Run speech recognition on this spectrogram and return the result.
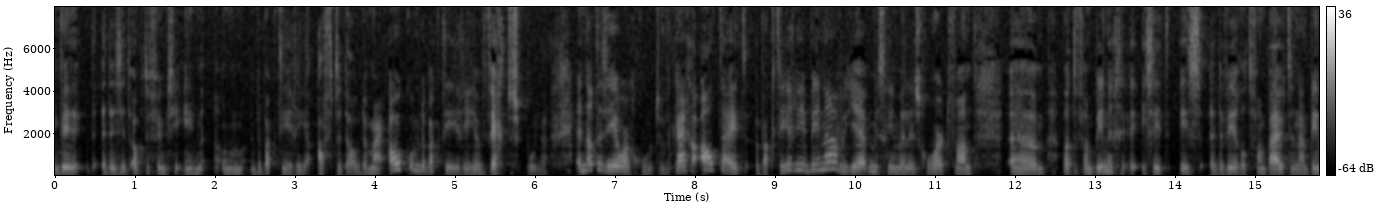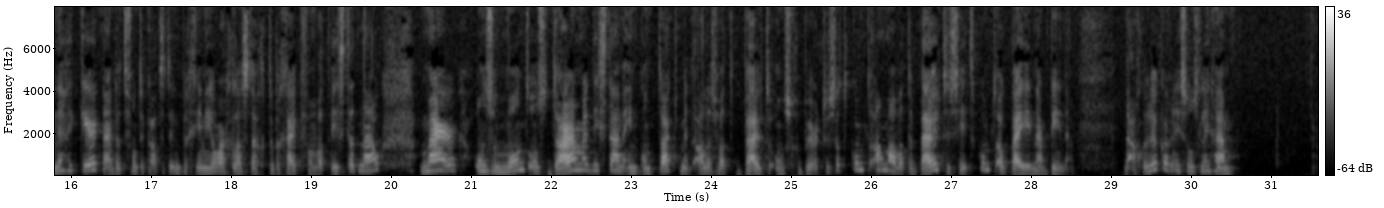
de, er zit ook de functie in om de bacteriën af te doden, maar ook om de bacteriën weg te spoelen. En dat is heel erg goed. We krijgen altijd bacteriën binnen. Je hebt misschien wel eens gehoord van um, wat er van binnen zit, is de wereld van buiten naar binnen gekeerd. Nou, dat vond ik altijd in het begin heel erg lastig te begrijpen van wat is dat nou. Maar onze mond, onze darmen, die staan in contact met alles wat buiten ons gebeurt. Dus dat komt allemaal wat er buiten zit, komt ook bij je naar binnen. Nou, gelukkig is ons lichaam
